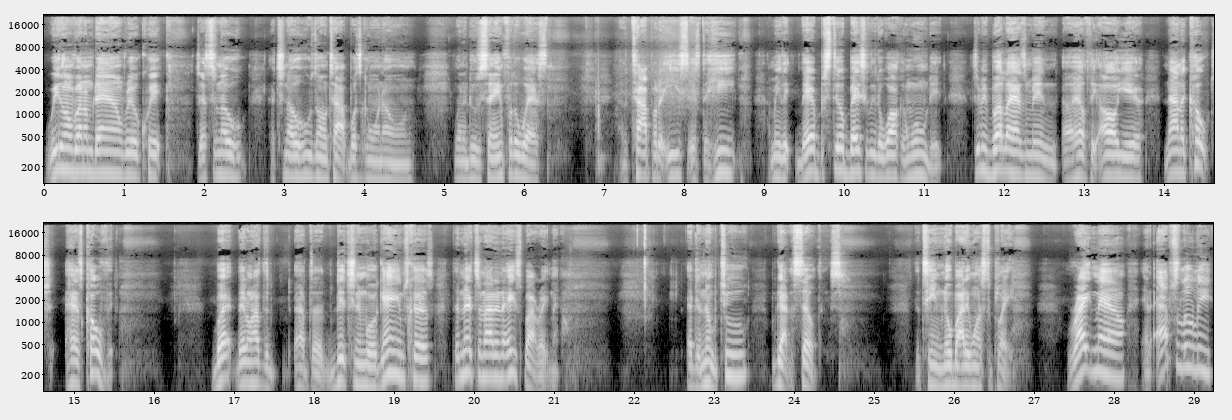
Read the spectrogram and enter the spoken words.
we're gonna run them down real quick just to know let you know who's on top, what's going on. We're gonna do the same for the West. At the top of the East is the Heat. I mean, they're still basically the walking wounded. Jimmy Butler hasn't been uh, healthy all year. Now the coach has COVID, but they don't have to have to ditch any more games because the Nets are not in the eight spot right now. At the number two, we got the Celtics, the team nobody wants to play right now, and absolutely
